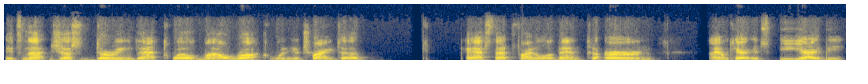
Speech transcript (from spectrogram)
It's not just during that 12 mile ruck when you're trying to pass that final event to earn, I don't care, it's EIB,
